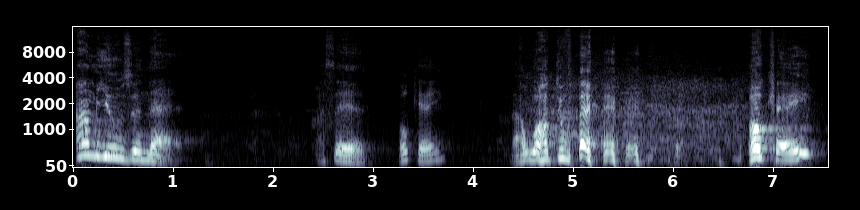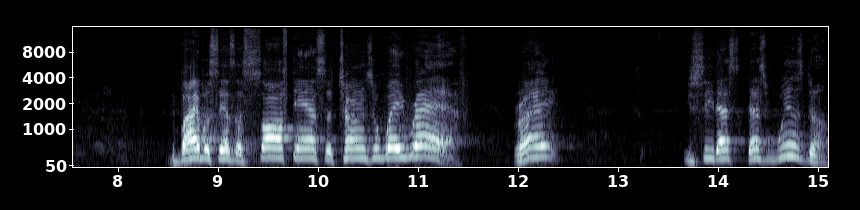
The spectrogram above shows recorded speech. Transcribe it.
I'm using that. I said, okay. I walked away. okay. The Bible says a soft answer turns away wrath right? You see, that's, that's wisdom.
